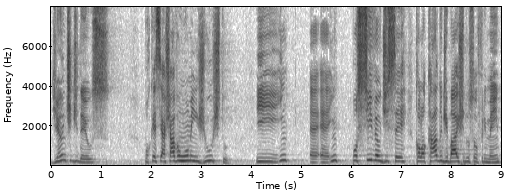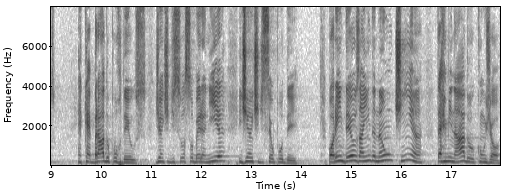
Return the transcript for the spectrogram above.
diante de Deus, porque se achava um homem justo e é, é, impossível de ser colocado debaixo do sofrimento, é quebrado por Deus diante de sua soberania e diante de seu poder. Porém, Deus ainda não tinha terminado com Jó.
